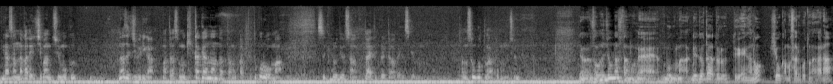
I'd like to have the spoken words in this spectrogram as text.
皆さんの中で一番注目なぜジブリがまたそのきっかけは何だったのかっていうところを、まあ、鈴木プロデューサー答えてくれたわけですけども多分そういうことだと思うんですよね。だからそのジョン・ラスターもね僕まあ「レッド・タートル」っていう映画の評価もさることながら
